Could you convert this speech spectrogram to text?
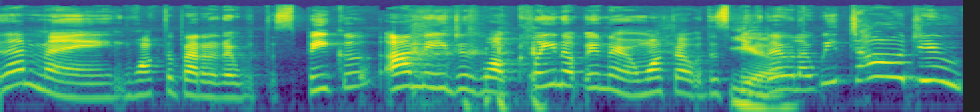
That man walked up out of there with the speaker. I mean, just walked clean up in there and walked out with the speaker. Yeah. They were like, "We told you,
